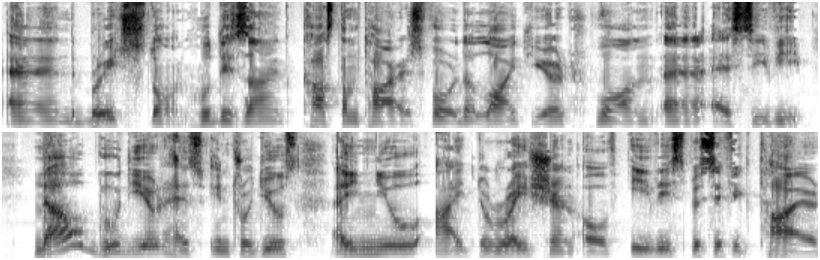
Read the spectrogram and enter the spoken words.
and Bridgestone, who designed custom tires for the Lightyear 1 uh, SUV. Now Goodyear has introduced a new iteration of EV specific tire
